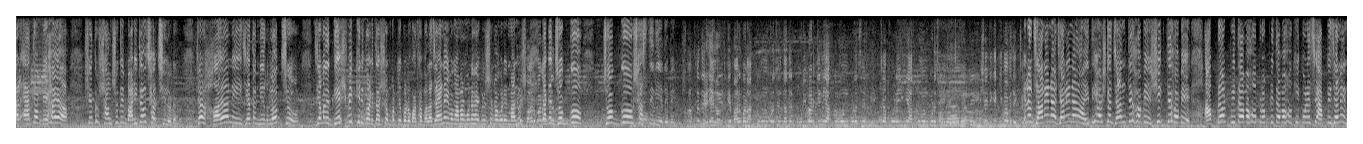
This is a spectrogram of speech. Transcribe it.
আর এত বেহায়া সে তো সাংসদের বাড়িটাও ছাড়ছিল না। যার হায়া নেই যে এত নির্লজ্জ যে আমাদের দেশ বিক্রি করে তার সম্পর্কে কোনো কথা বলা যায় না। এবং আমার মনে হয় কৃষ্ণনগরের মানুষ তাকে যোগ্য যোগ্য শাস্তি দিয়ে দেবে। আপনাদের ক্যান্ডিডেটকে বারবার আক্রমণ করেছেন তাদের পরিবারকে নিয়ে আক্রমণ করেছেন মির্জাপুর এই নিয়ে আক্রমণ করেছেন বিষয়টিকে কীভাবে দেখছেন? এটা জানে না জানে না ইতিহাসটা জানতে হবে শিখতে হবে। আপনার পিতামহ প্রপিতামহ কি করেছে আপনি জানেন?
